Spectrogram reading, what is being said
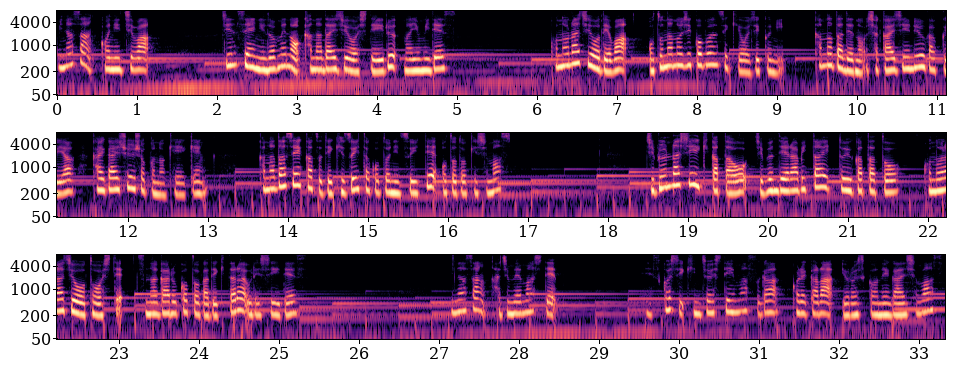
皆さんこんにちは。人生2度目のカナダ移住をしているまゆみです。このラジオでは大人の自己分析を軸にカナダでの社会人留学や海外就職の経験カナダ生活で気づいたことについてお届けします。自分らしい生き方を自分で選びたいという方とこのラジオを通してつながることができたら嬉しいです。皆さんはじめまして。少し緊張していますがこれからよろしくお願いします。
